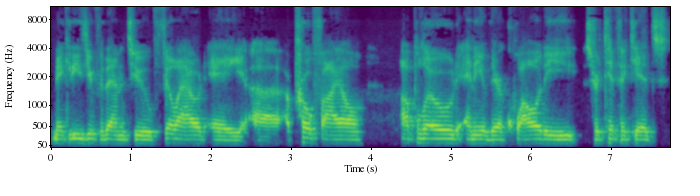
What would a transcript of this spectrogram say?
Make it easier for them to fill out a uh, a profile, upload any of their quality certificates,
